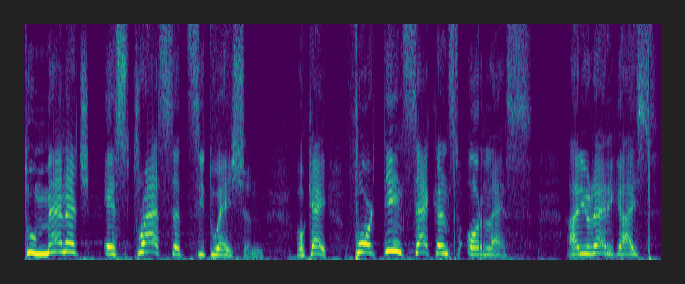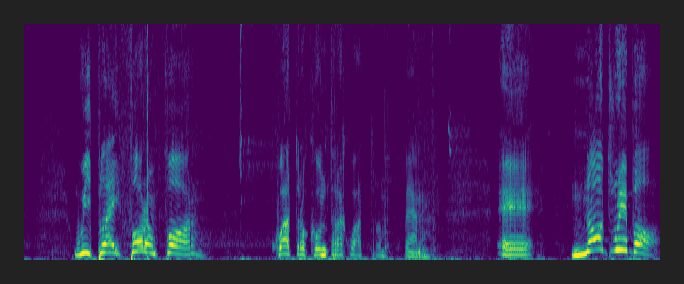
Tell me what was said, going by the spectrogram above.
to manage a stressed situation. Okay? 14 seconds or less. Are you ready, guys? We play 4 on 4, 4 contra 4. Bene. Eh, no dribble.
